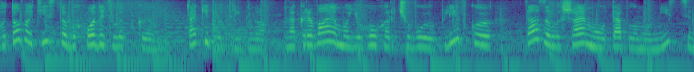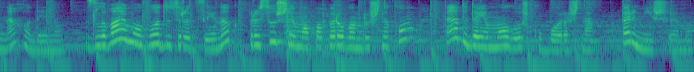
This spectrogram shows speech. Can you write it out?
Готове тісто виходить липким, так і потрібно. Накриваємо його харчовою плівкою та залишаємо у теплому місці на годину. Зливаємо воду з родзинок, присушуємо паперовим рушником та додаємо ложку борошна. Перемішуємо.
